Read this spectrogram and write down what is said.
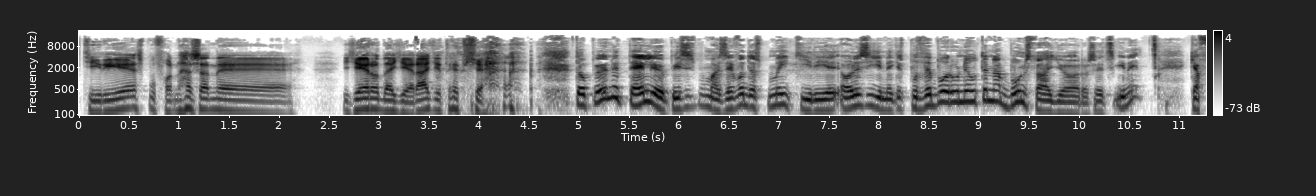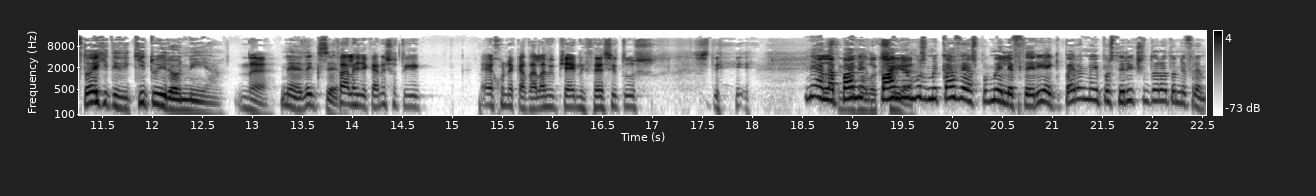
κυρίες που φωνάζανε γέροντα γερά και τέτοια. Το οποίο είναι τέλειο επίσης που μαζεύονται ας πούμε, οι κυρίες, όλες οι γυναίκες που δεν μπορούν ούτε να μπουν στο Άγιο Όρος, έτσι. Είναι... Και αυτό έχει τη δική του ηρωνία. ναι. Ναι, δεν ξέρω. Θα έλεγε κανείς ότι έχουν καταλάβει ποια είναι η θέση τους στη... Ναι, αλλά στην πάνε, Ορθοδοξία. πάνε όμως με κάθε ας πούμε, ελευθερία εκεί πέρα να υποστηρίξουν τώρα τον Εφρέμ.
